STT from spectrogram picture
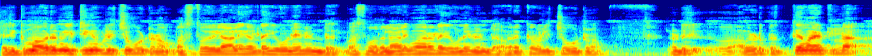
ശരിക്കും അവർ മീറ്റിംഗ് വിളിച്ചു കൂട്ടണം. ബസ് തൊഴിലാളികളുടെ യൂണിയൻ ഉണ്ട്. ബസ് മുതലാളിമാരുടെ യൂണിയൻ ഉണ്ട്. അവരൊക്കെ വിളിച്ചു കൂട്ടണം. എന്നിട്ട് അവരോട് കൃത്യമായിട്ടുള്ള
